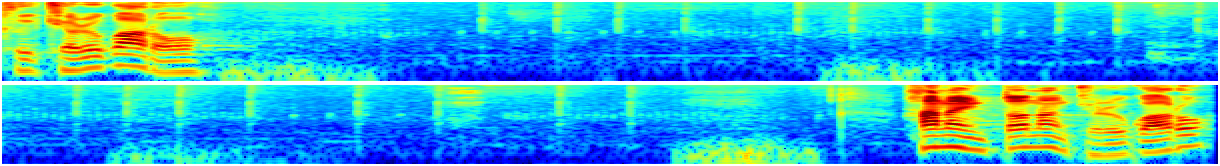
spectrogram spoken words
그 결과로 하나님 떠난 결과로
